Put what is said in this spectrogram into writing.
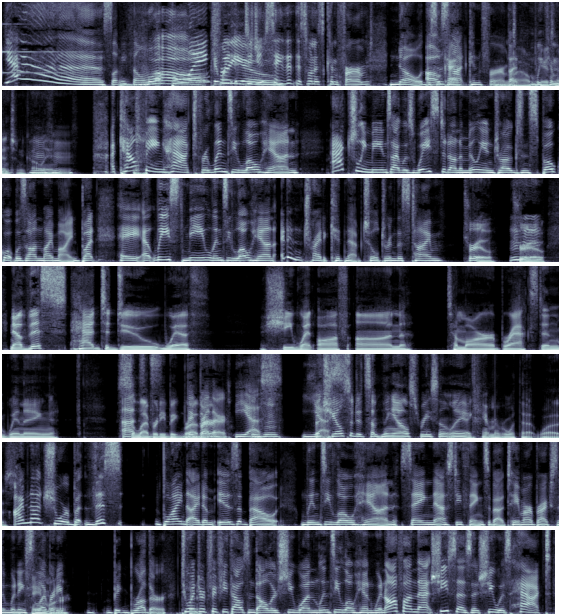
yes, let me fill in the Whoa. blank for Wait, you. Did you say that this one is confirmed? No, this Oh, is okay. not confirmed. But Wow, we can. attention, Colleen. Mm-hmm. Account being hacked for Lindsay Lohan actually means I was wasted on a million drugs and spoke what was on my mind. But hey, at least me, Lindsay Lohan, I didn't try to kidnap children this time. True, mm-hmm. true. Now, this had to do with she went off on Tamar Braxton winning Celebrity Big Brother. Big Brother. Yes. Yes. But she also did something else recently. I can't remember what that was. I'm not sure, but this blind item is about Lindsay Lohan saying nasty things about Tamar Braxton winning Celebrity Big Brother. $250,000 she won. Lindsay Lohan went off on that. She says that she was hacked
